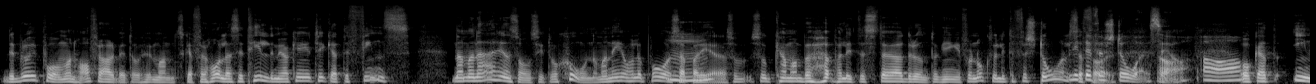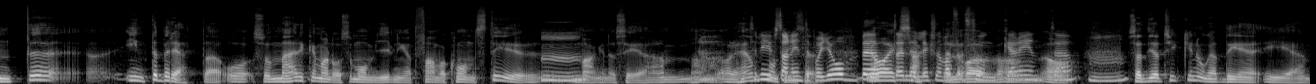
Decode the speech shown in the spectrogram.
Det beror ju på vad man har för arbete och hur man ska förhålla sig till det. Men jag kan ju tycka att det finns... När man är i en sån situation, när man är och håller på att Mm. separera, så, så kan man behöva lite stöd runt omkring ifrån också. Lite förståelse Lite för. förståelse, ja. ja. Och att inte, inte berätta och så märker man då som omgivning att fan vad konstig Magnus är. Han, han, har det hänt Mm. Trivs han inte på jobbet? Ja, eller exakt. liksom, varför Eller vad- funkar det inte? ja. Mm. Så jag tycker nog att det är,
